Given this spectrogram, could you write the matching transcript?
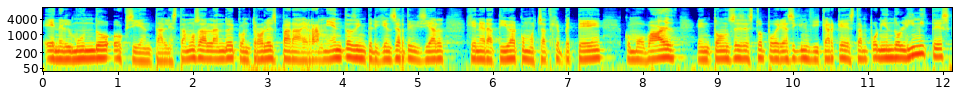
en el mundo occidental. Estamos hablando de controles para herramientas de inteligencia artificial generativa como ChatGPT, como BARD. Entonces esto podría significar que están poniendo límites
